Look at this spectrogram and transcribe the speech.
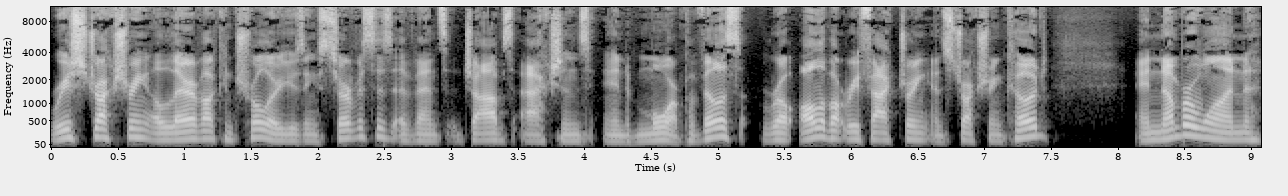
restructuring a Laravel controller using services, events, jobs, actions, and more. Povilas wrote all about refactoring and structuring code. And number one,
